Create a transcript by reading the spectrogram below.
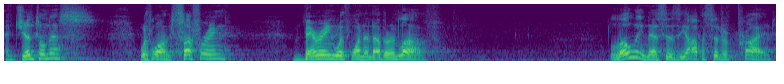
and gentleness, with long suffering, bearing with one another in love. Lowliness is the opposite of pride,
